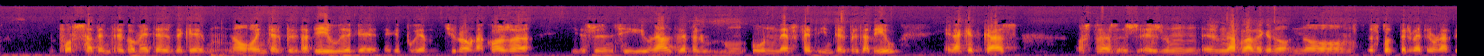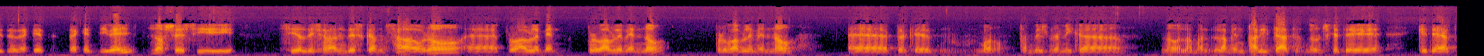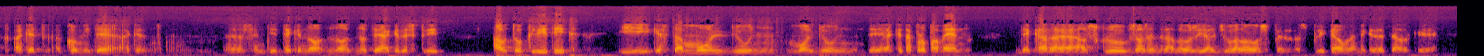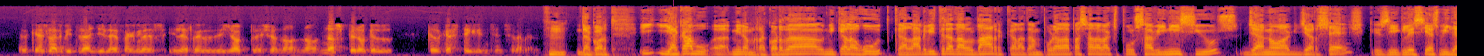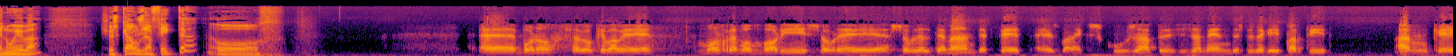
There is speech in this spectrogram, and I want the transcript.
forçat entre cometes de que, no, o interpretatiu, de que, de que puguem xiular una cosa i després en sigui una altra per un, un mer fet interpretatiu. En aquest cas, ostres, és, és, un, és una errada que no, no, no es pot permetre un àrbitre d'aquest nivell. No sé si si el deixaran descansar o no, eh, probablement, probablement no, probablement no, eh, perquè bueno, també és una mica no, la, la mentalitat doncs, que, té, que té aquest comitè, aquest, en el sentit de que no, no, no té aquest esprit autocrític i que està molt lluny, molt lluny d'aquest apropament de cara als clubs, als entrenadors i als jugadors per explicar una miqueta el que, el que és l'arbitratge i les regles i les regles de joc, per això no, no, no espero que el, que el castiguin, sincerament. Mm, D'acord. I, I acabo. Uh, mira, em recorda el Miquel Agut que l'àrbitre del Bar que la temporada passada va expulsar Vinícius ja no exerceix, que és Iglesias Villanueva. Això és causa sí. efecte o...? Eh, bueno, sabeu que va haver molt rebombori sobre, sobre el tema. De fet, es van excusar precisament després d'aquell partit amb què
